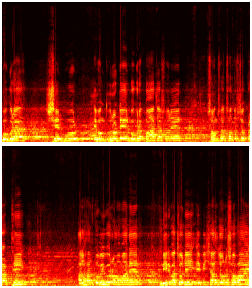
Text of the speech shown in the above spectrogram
বগুড়া, শেরপুর এবং ধুনটের বগুড়া পাঁচ আসনের সংসদ সদস্য প্রার্থী আলহাজ তবিবুর রহমানের নির্বাচনী এই বিশাল জনসভায়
